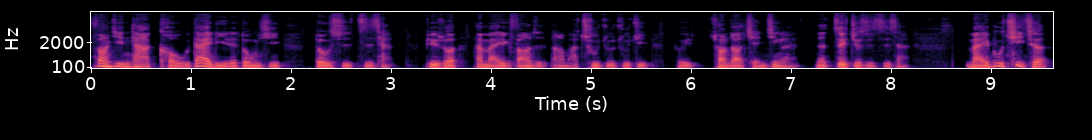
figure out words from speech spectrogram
放进他口袋里的东西都是资产。譬如说，他买一个房子，然后把它出租出去，会创造钱进来，那这就是资产。买一部汽车，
